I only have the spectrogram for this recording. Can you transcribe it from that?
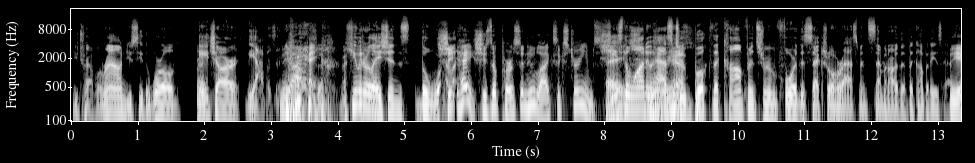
You travel around, you see the world. HR, the opposite. The opposite. Human relations, the wo- She, hey, she's a person who likes extremes. She's Hey, the one she who has really to book the conference room for the sexual harassment seminar that the company is having. The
